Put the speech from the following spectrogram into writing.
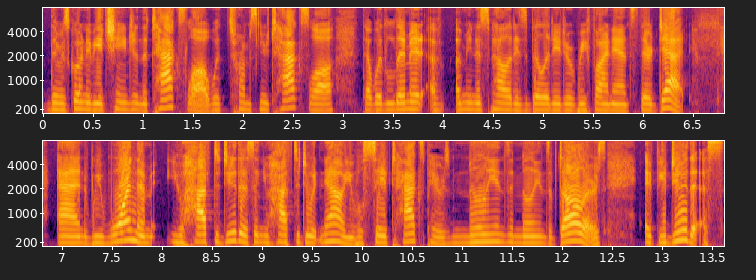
there was going to be a change in the tax law with Trump's new tax law that would limit a, a municipality's ability to refinance their debt. And we warned them, you have to do this and you have to do it now. You will save taxpayers millions and millions of dollars if you do this.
